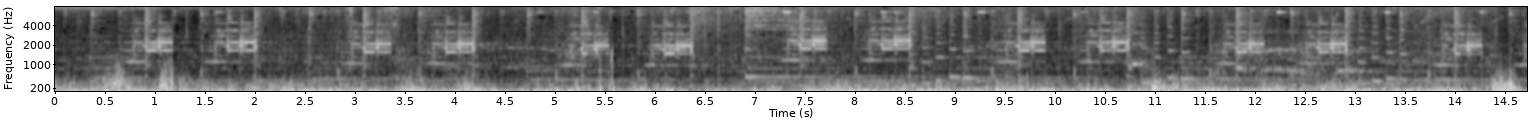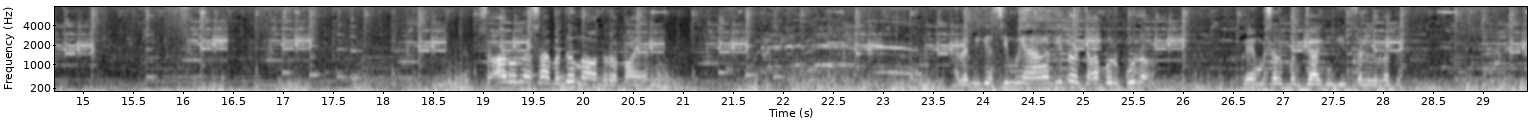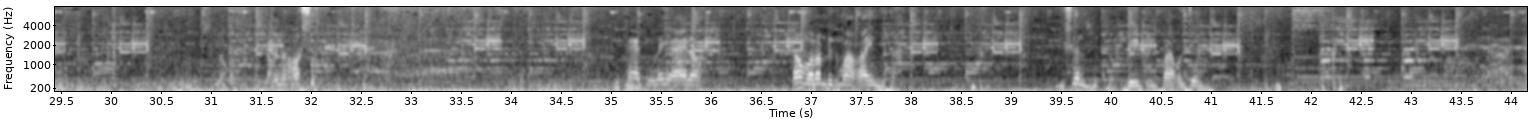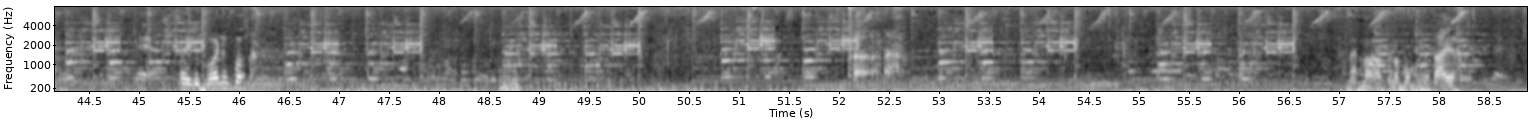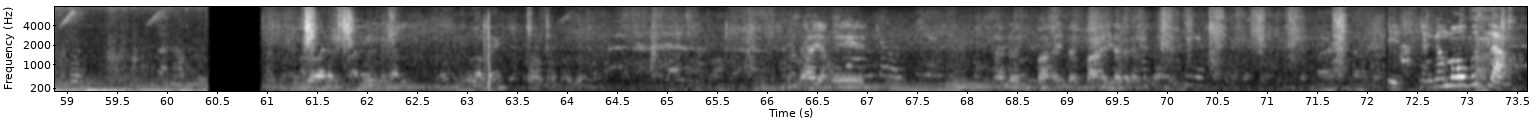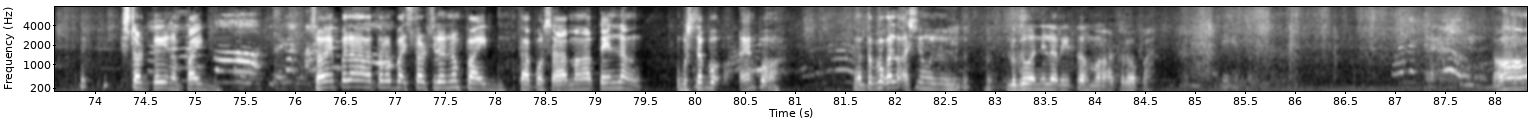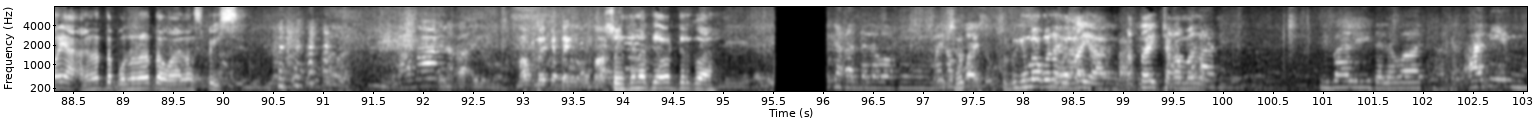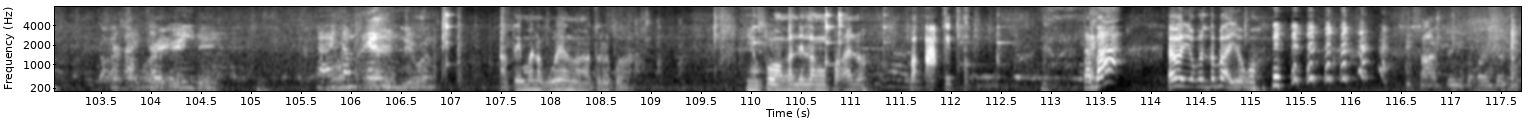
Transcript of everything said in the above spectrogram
araw ng Sabado mga katropa yan Malamig ang simoy hangin dito Tsaka puro puno. Kaya masarap mag-jogging dito sa lugar natin. Laki, laki ng aso. Kaya tingnan niya ano oh, Marami kumakain dito Minsan waiting pa ako dyan. Ay, good morning po Mga katropa muna tayo. Sayang eh. Ano, bahay na bahay talaga. Hanggang maubos lang. Start kayo ng 5. So, ayun pala mga katropa, start sila ng 5. Tapos, sa mga 10 lang. Ubus na po. Ayan po. Ganito po kalakas yung lugawan nila rito, mga katropa. Oo, mamaya. Ano to? Puno na to. Walang space. Ay, nakainom mo. May kateng ko ba? So, ito natin order ko ah. tsaka dalawang manok. So, bigyan mo ako ng katay ah. Katay tsaka manok. Di bali, dalawa, tsaka anim. Tsaka isang plain. Tsaka isang plain. Katay manok po yan mga tropa. Yan po ang kanilang pang ano, pang-akit. Taba! Ay, ayoko na ba?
